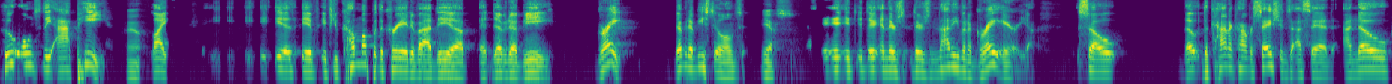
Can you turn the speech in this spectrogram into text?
Who owns the IP? Yeah. Like i- i- if if if you come up with a creative idea at WWE, great. WWE still owns it. Yes. It, it, it- and there's there's not even a gray area. So the the kind of conversations I said, I know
